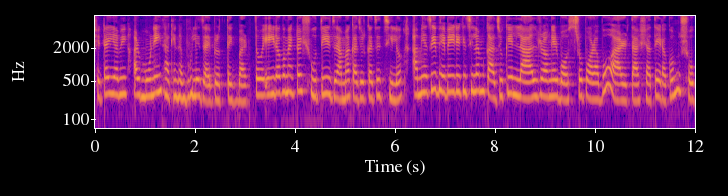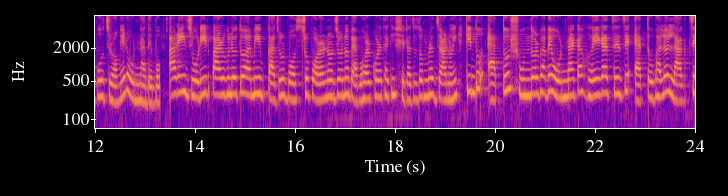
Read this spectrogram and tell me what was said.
সেটাই আমি আর মনেই থাকে না, ভুলে যাই প্রত্যেকবার। তো এই রকম একটা সুতির জামা কাজুর কাছে ছিল। আমি আজকে ভেবেই রেখেছিলাম কাজুকে লাল রঙের বস্ত্র পরাবো, আর তার সাথে এরকম সবুজ রঙের ওড়না দেবো। আর এই জরির পাড়গুলো তো আমি কাজুর বস্ত্র পরানোর জন্য ব্যবহার করে থাকি, সেটা তো তোমরা জানোই। কিন্তু এত সুন্দরভাবে ওড়নাটা হয়ে গেছে যে এত ভালো লাগছে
